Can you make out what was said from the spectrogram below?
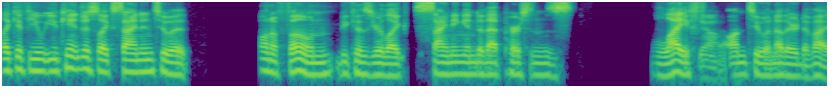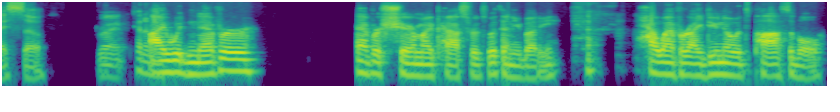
like if you you can't just like sign into it on a phone because you're like signing into that person's life yeah. onto another device. So right. Kind of I would never ever share my passwords with anybody. However, I do know it's possible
